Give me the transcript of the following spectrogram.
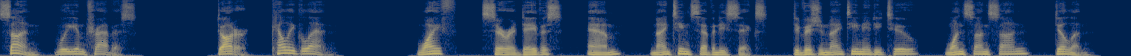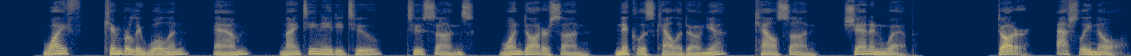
Son, William Travis. Daughter, Kelly Glenn. Wife, Sarah Davis, M., 1976, Division 1982, one son, son, Dylan. Wife, Kimberly Woolen, M., 1982, two sons, one daughter, son, Nicholas Caledonia, Cal son, Shannon Webb. Daughter, Ashley Knoll.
